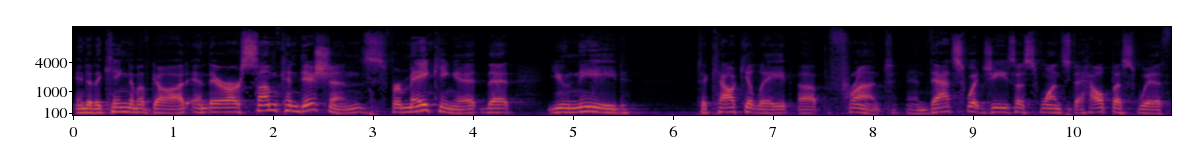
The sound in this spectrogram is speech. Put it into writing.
into the kingdom of God, and there are some conditions for making it that you need to calculate up front. And that's what Jesus wants to help us with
